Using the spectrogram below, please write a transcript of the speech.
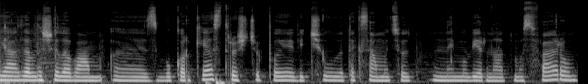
Я залишила вам е, звук оркестру, щоб ви відчули так само цю неймовірну атмосферу.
